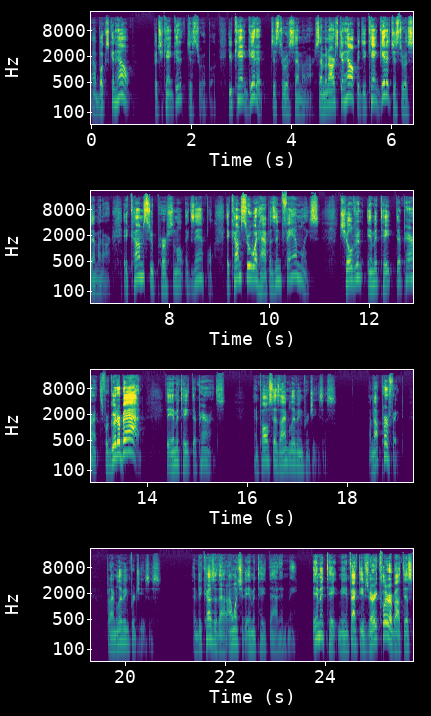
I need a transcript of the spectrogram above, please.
Now, books can help, but you can't get it just through a book. You can't get it just through a seminar. Seminars can help, but you can't get it just through a seminar. It comes through personal example. It comes through what happens in families. Children imitate their parents, for good or bad. they imitate their parents. And Paul says, I'm living for Jesus. I'm not perfect, but I'm living for Jesus. And because of that, I want you to imitate that in me. Imitate me. In fact, he was very clear about this.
